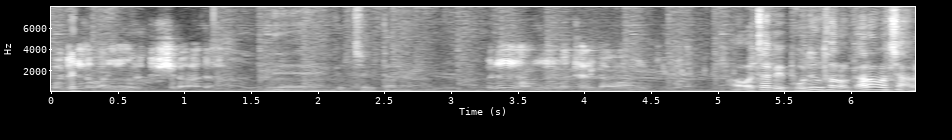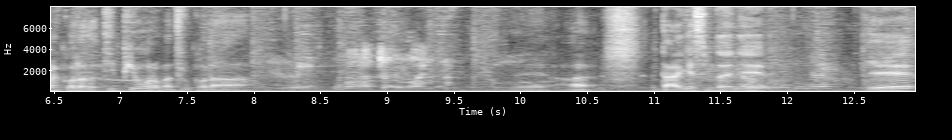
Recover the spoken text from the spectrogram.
보증서 받는 걸 싫어하잖아. 예 그렇죠 일단은 보증서 없는 거 된다고 하면 기분 아, 어차피 보증서는 깔아놓지 않을 거라서 DP용으로만 둘 거라 그래. 누가 가짜로 봐. 예, 아, 일단 알겠습니다, 형님. 예.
